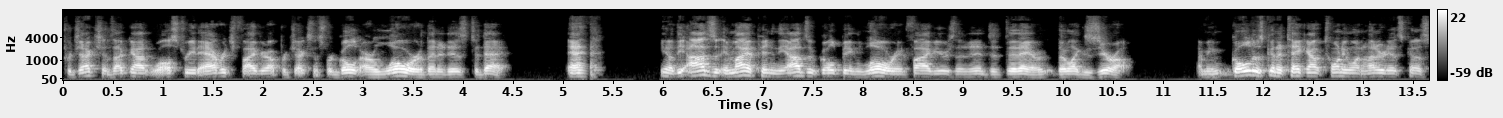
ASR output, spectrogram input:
projections. I've got Wall Street average five-year out projections for gold are lower than it is today. And you know, the odds, in my opinion, the odds of gold being lower in five years than it is today are they're like zero. I mean, gold is going to take out 2100. It's going to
